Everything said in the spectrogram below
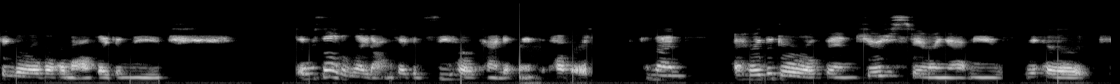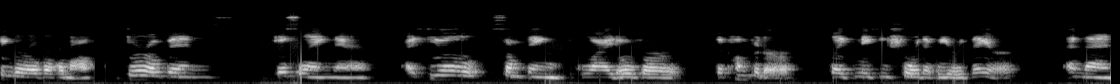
finger over her mouth, like in the. And we still had the light on, so I could see her kind of beneath the covers. And then I heard the door open. She was just staring at me with her finger over her mouth. Door opens, just laying there. I feel something glide over the comforter, like making sure that we were there. And then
